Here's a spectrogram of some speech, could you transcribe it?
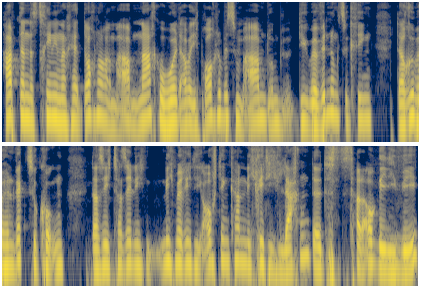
Hab dann das Training nachher doch noch am Abend nachgeholt, aber ich brauchte bis zum Abend, um die Überwindung zu kriegen, darüber hinweg zu gucken, dass ich tatsächlich nicht mehr richtig aufstehen kann, nicht richtig lachen. Das tat auch richtig weh.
